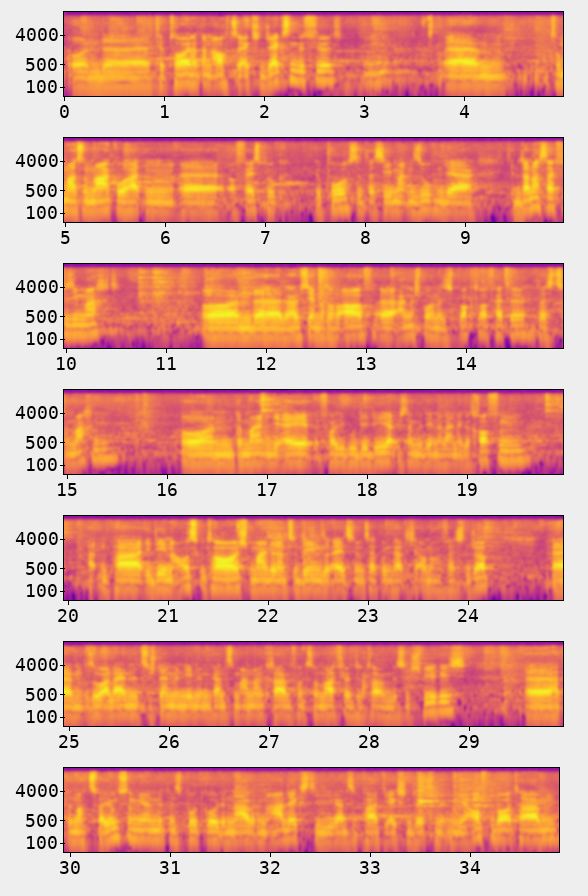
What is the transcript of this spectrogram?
Und äh, Tiptoy hat dann auch zu Action Jackson geführt. Mhm. Ähm, Thomas und Marco hatten äh, auf Facebook gepostet, dass sie jemanden suchen, der den Donnerstag für sie macht. Und äh, da habe ich die einfach darauf auf, äh, angesprochen, dass ich Bock drauf hätte, das zu machen. Und da meinten die, ey, voll die gute Idee, habe mich dann mit denen alleine getroffen hat ein paar Ideen ausgetauscht, meinte dann zu denen, so, ey, zu dem Zeitpunkt hatte ich auch noch einen festen Job. Ähm, so alleine zu stemmen neben dem ganzen anderen Kram von zur Mafia und total ein bisschen schwierig. Äh, habe dann noch zwei Jungs von mir mit ins Boot geholt, den Navid und Alex, die die ganze Party Action Jackson mit mir aufgebaut haben.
